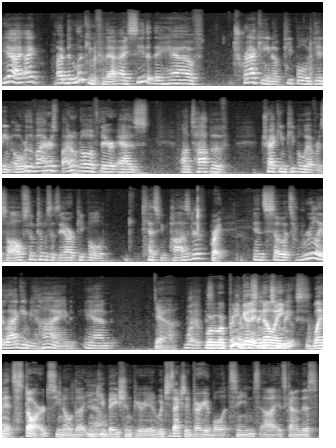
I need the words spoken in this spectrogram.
Yeah, I, I, I've been looking for that. I see that they have tracking of people getting over the virus, but I don't know if they're as on top of tracking people who have resolved symptoms as they are people testing positive. Right. And so it's really lagging behind. And Yeah. what We're, we're pretty good at knowing when it starts, you know, the Yeah. incubation period, which is actually variable, it seems. Uh, it's kind of this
